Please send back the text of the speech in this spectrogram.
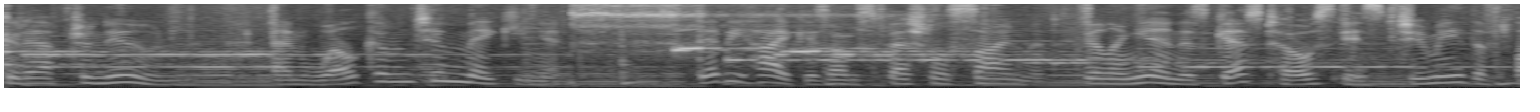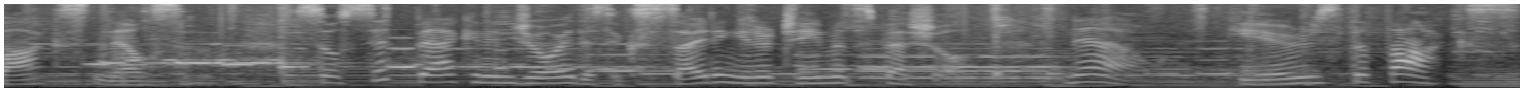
Good afternoon, and welcome to Making It. Debbie Hike is on special assignment. Filling in as guest host is Jimmy the Fox Nelson. So sit back and enjoy this exciting entertainment special. Now, here's the Fox.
